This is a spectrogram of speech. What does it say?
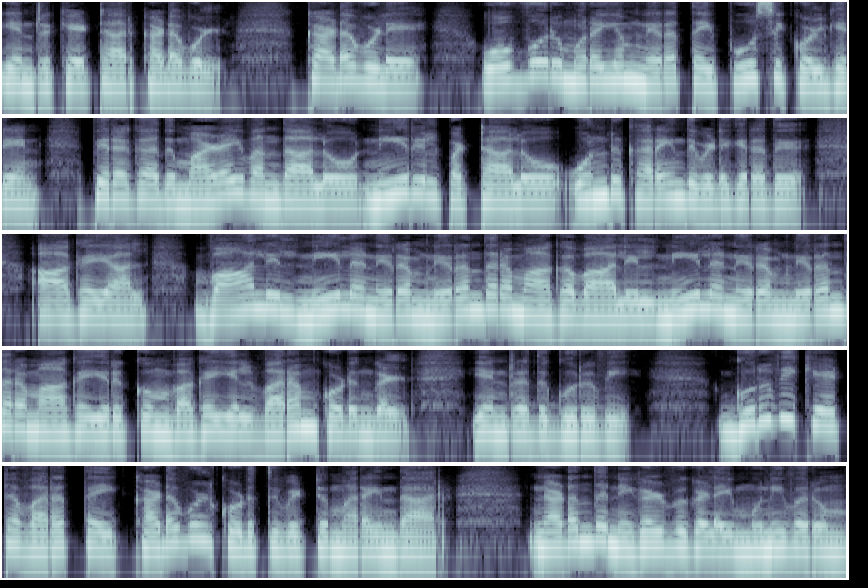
என்று கேட்டார் கடவுள். கடவுளே ஒவ்வொரு முறையும் நிறத்தை பூசிக்கொள்கிறேன். பிறகு அது மழை வந்தாலோ நீரில் பட்டாலோ ஒன்று கரைந்து விடுகிறது. ஆகையால் வாலில் நீல நிறம் நிரந்தரமாக வாலில் நீல நிறம் நிரந்தரமாக இருக்கும் வகையில் வரம் கொடுங்கள் என்றது குருவி. குருவி கேட்ட வரத்தை கடவுள் கொடுத்துவிட்டு மறைந்தார். நடந்த நிகழ்வுகளை முனிவரும்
